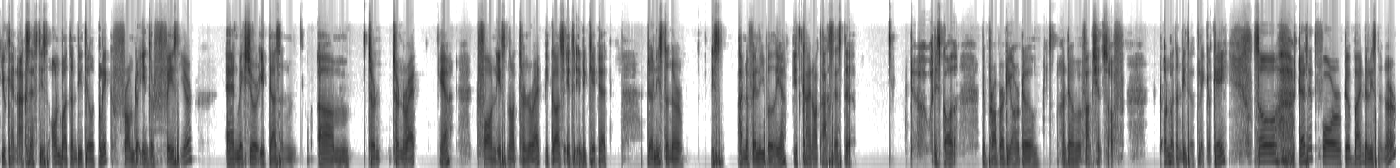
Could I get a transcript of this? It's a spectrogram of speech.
you can access this on button detail click from the interface here and make sure it doesn't um, turn turn red. Yeah, font is not turn red because it indicates that the listener is unavailable yeah? It cannot access the, the what is called the property or the uh, the functions of on button detail click okay? So that's it for the bind the listener.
